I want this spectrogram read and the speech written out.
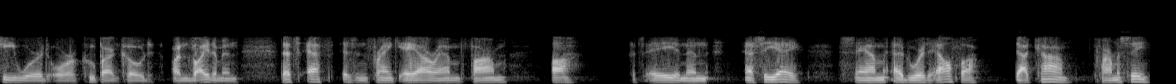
keyword or coupon code unvitamin, that's F as in Frank A R M farm uh that's A and then S E A Sam Edward Alpha dot com FarmaSea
